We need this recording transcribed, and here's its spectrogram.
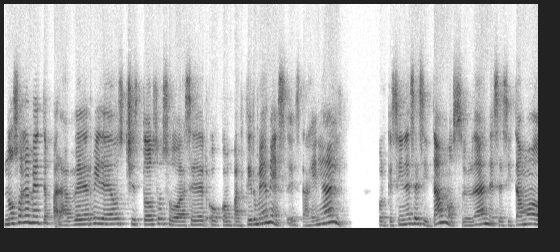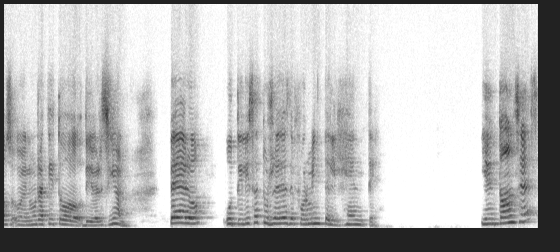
No solamente para ver videos chistosos o hacer o compartir memes, está genial, porque sí necesitamos, ¿verdad? Necesitamos en un ratito diversión, pero utiliza tus redes de forma inteligente. Y entonces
